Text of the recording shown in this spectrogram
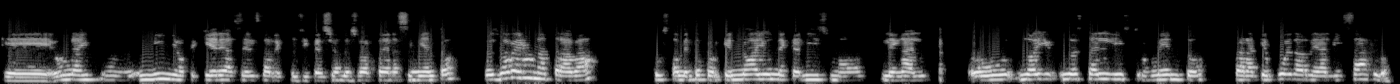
que un niño que quiere hacer esta rectificación de su acta de nacimiento, pues va a haber una traba justamente porque no hay un mecanismo legal o no, hay, no está el instrumento para que pueda realizarlo.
